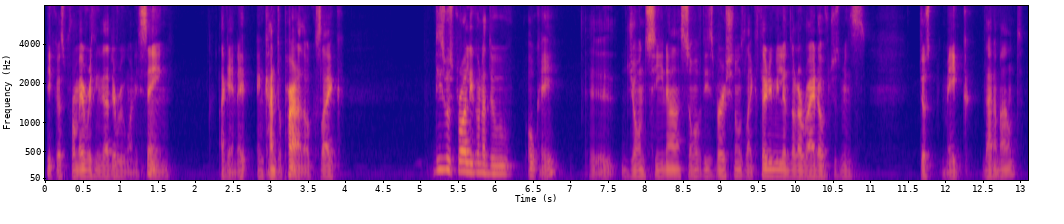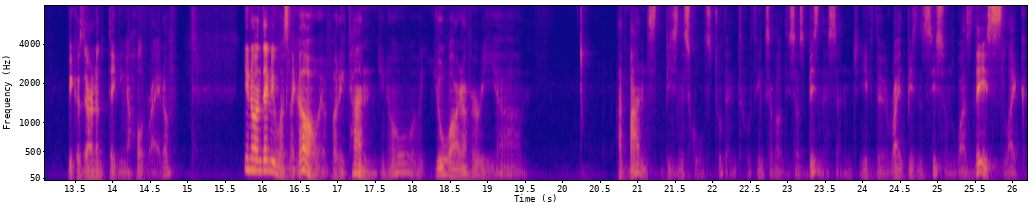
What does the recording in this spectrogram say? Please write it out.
because from everything that everyone is saying, again, Encanto paradox, like this was probably gonna do okay. Uh, John Cena, some of these versions, like thirty million dollar write off, just means just make that amount because they're not taking a whole write off. You know, and then it was like, oh, but Eitan, you know, you are a very uh, advanced business school student who thinks about this as business, and if the right business season was this, like,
